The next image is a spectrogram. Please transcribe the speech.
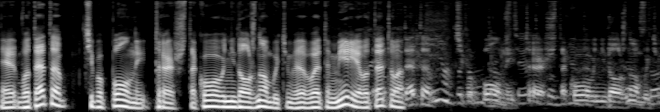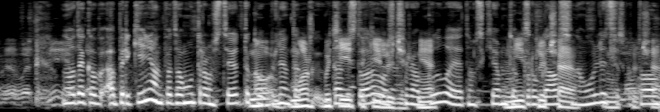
Э, Вот это, типа, полный трэш. Такого не должно быть в, в этом мире. Вот этого... Вот это, Ну, типа, полный трэш. Такого не так должно быть в в этом мире. Ну, Вот так, а, это- а прикинь, он потом утром встает такой, Ну, блин, так, может быть, так есть здорово такие люди, вчера нет? было, я там с кем-то Не поругался исключаю, на улице, потом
